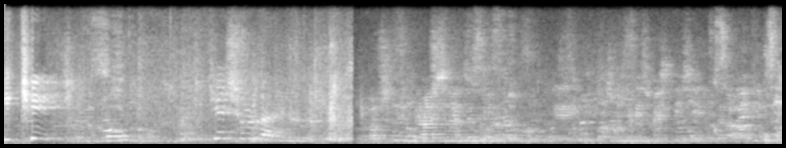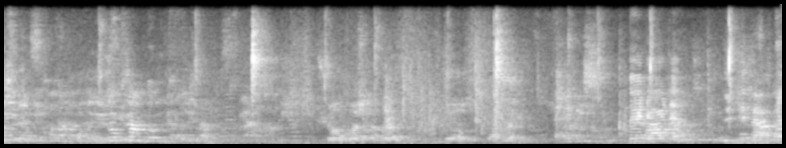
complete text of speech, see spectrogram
İki. İki şuradaydı. Şu an başkan da Öyle öyle. İki tane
